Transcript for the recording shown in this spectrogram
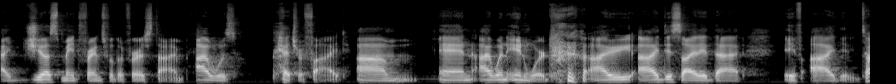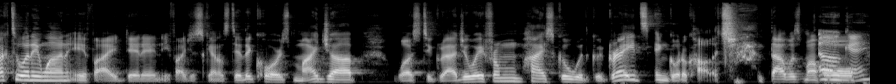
I just made friends for the first time. I was petrified. Um, and I went inward. I I decided that if I didn't talk to anyone, if I didn't, if I just kind of stayed the course, my job was to graduate from high school with good grades and go to college. that was my Oh, whole okay.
